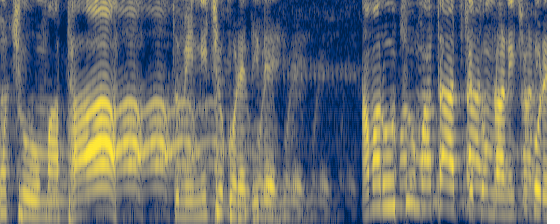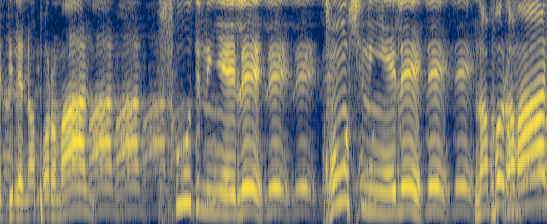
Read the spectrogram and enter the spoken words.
উঁচু মাথা তুমি নিচু করে দিলে। আমার উঁচু মাথা আজকে তোমরা নিচু করে দিলে, নফরমান। সুদ নিয়ে এলে, ঘুষ নিয়ে এলে, নফরমান।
